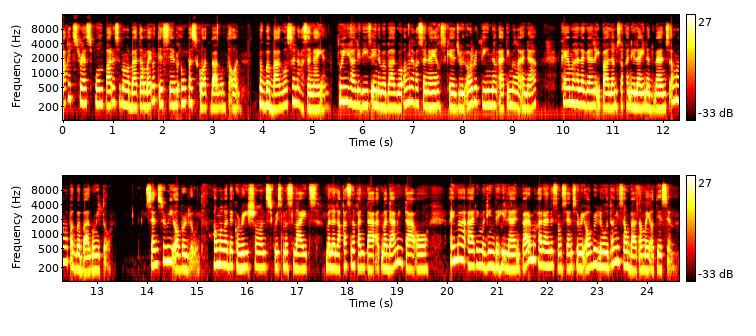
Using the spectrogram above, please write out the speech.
Bakit stressful para sa mga batang may autism ang Pasko at Bagong Taon? Pagbabago sa nakasanayan. Tuwing holidays ay nababago ang nakasanayang schedule o routine ng ating mga anak, kaya mahalaga na ipaalam sa kanila in advance ang mga pagbabagong ito. Sensory overload. Ang mga decorations, Christmas lights, malalakas na kanta at madaming tao ay maaaring maging dahilan para makaranas ng sensory overload ang isang batang may autism.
